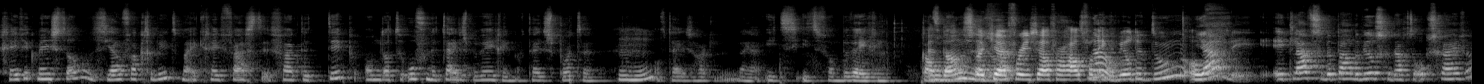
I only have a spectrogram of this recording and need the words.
geef ik meestal, dat is jouw vakgebied. Maar ik geef vaak, vaak de tip om dat te oefenen tijdens beweging. Of tijdens sporten. Mhm. Of tijdens hard, nou ja, iets, iets van beweging. Kan En dan dat je voor jezelf herhaalt van Nou. ik wil dit doen? Of... Ja, ik laat ze bepaalde wilsgedachten opschrijven.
